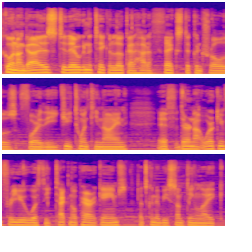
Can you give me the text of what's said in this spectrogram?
going on guys? Today we're going to take a look at how to fix the controls for the G29 if they're not working for you with the Teknoparrot games. That's going to be something like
